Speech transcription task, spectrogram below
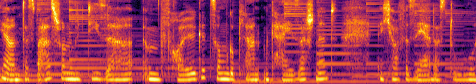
Ja, und das war es schon mit dieser ähm, Folge zum geplanten Kaiserschnitt. Ich hoffe sehr, dass du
